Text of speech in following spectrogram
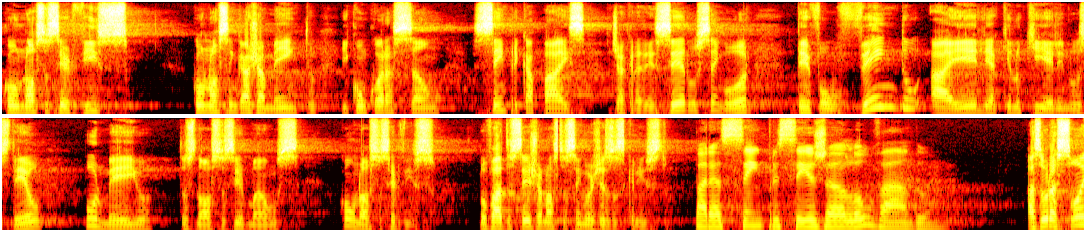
com o nosso serviço, com o nosso engajamento e com o coração sempre capaz de agradecer o Senhor, devolvendo a Ele aquilo que Ele nos deu por meio dos nossos irmãos com o nosso serviço. Louvado seja nosso Senhor Jesus Cristo. Para sempre seja louvado. As orações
